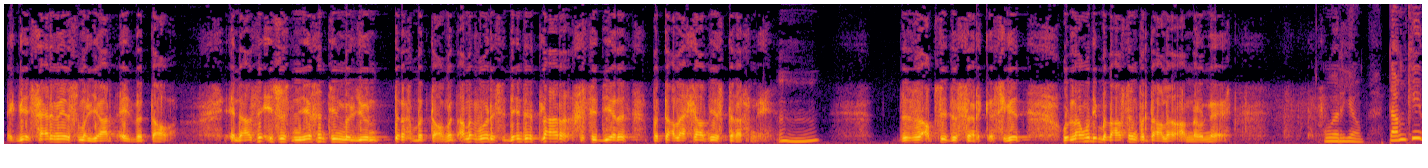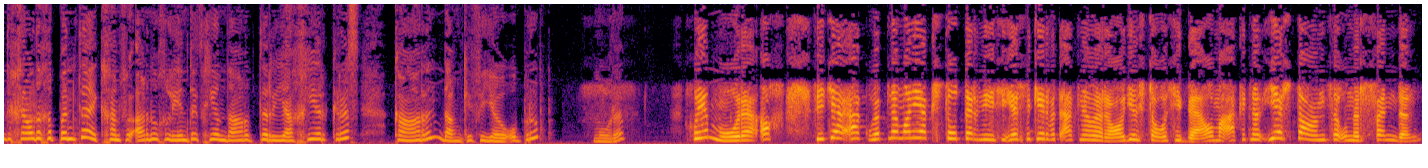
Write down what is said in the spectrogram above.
ek weet verder as 'n miljard uitbetaal. En dan is iets soos 19 miljoen terugbetaal. Met ander woorde, studente het klaar gestudeer het, betaal hy geld nie eens terug nie. Mhm. -huh. Dis 'n absolute sirkus. Jy weet, hoe lank moet die belastingbetaler aanhou, nee? Hoor jou. Dankie die geldige punte. Ek gaan vir Arno geleentheid gee om daarop te reageer, Chris. Karen, dankie vir jou oproep. Môre. Goeiemôre. Ag, weet jy, ek hoop nou maar nie ek stotter nie. Dis die eerste keer wat ek nou 'n radiostasie bel, maar ek het nou eerstehandse ondervinding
